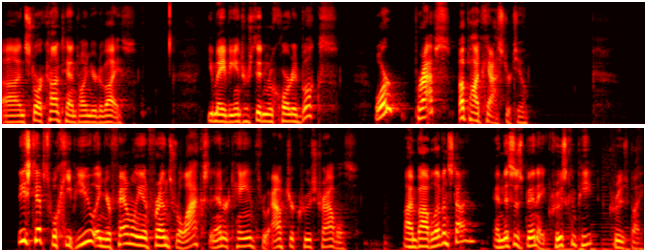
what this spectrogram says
uh, and store content on your device. You may be interested in recorded books, or perhaps a podcast or two. These tips will keep you and your family and friends relaxed and entertained throughout your cruise travels. I'm Bob Levenstein, and this has been a Cruise Compete Cruise Bite.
